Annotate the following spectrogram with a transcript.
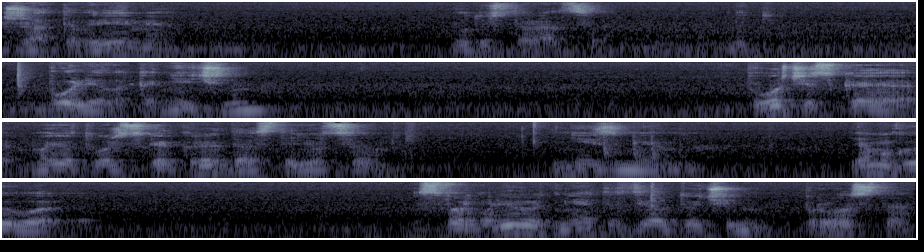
сжато время. Буду стараться быть более лаконичным. Творческое, мое творческое кредо остается неизменным. Я могу его сформулировать, мне это сделать очень просто –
